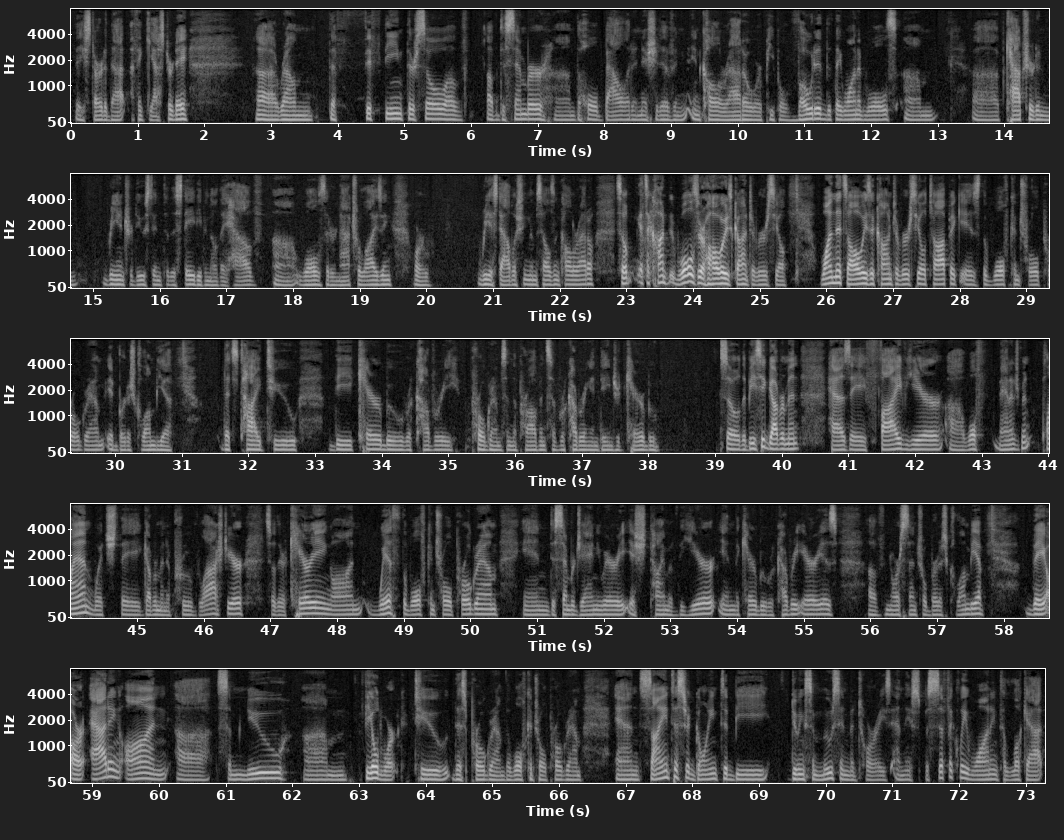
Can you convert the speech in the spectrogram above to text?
they started that I think yesterday, uh, around the 15th or so of of December, um, the whole ballot initiative in, in Colorado, where people voted that they wanted wolves um, uh, captured and reintroduced into the state, even though they have uh, wolves that are naturalizing or reestablishing themselves in Colorado. So it's a con- wolves are always controversial. One that's always a controversial topic is the wolf control program in British Columbia, that's tied to the caribou recovery programs in the province of recovering endangered caribou. So the BC government has a five-year uh, wolf management plan, which the government approved last year. So they're carrying on with the wolf control program in December, January-ish time of the year in the caribou recovery areas of north central British Columbia. They are adding on uh, some new um, field work to this program, the wolf control program. And scientists are going to be doing some moose inventories, and they're specifically wanting to look at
